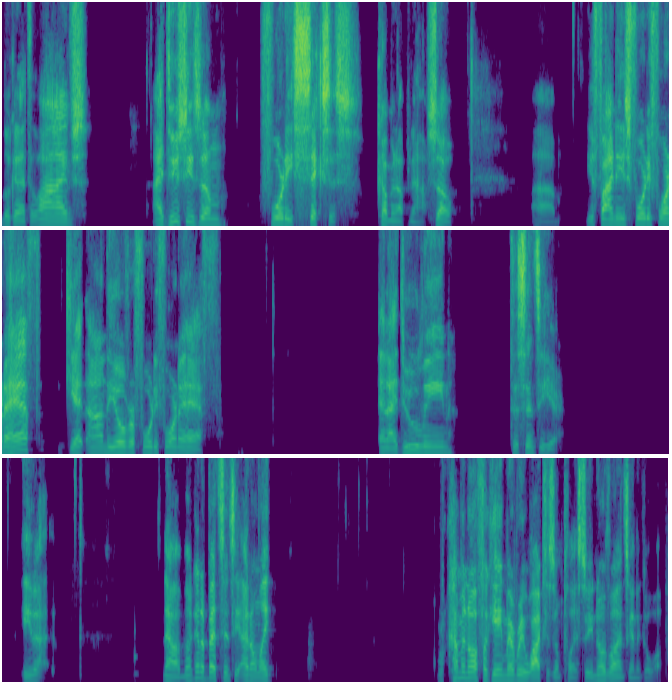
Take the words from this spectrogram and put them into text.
Looking at the lives, I do see some 46s coming up now. So um, you find these 44 and a half, get on the over 44 and a half. And I do lean to Cincy here. Even now, I'm not going to bet Cincy. I don't like. We're coming off a game everybody watches them play, so you know the line's going to go up.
